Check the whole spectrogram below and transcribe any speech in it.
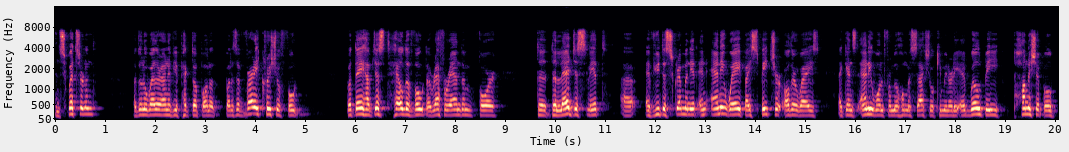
in Switzerland. I don't know whether any of you picked up on it, but it's a very crucial vote. But they have just held a vote, a referendum for to, to legislate uh, if you discriminate in any way by speech or otherwise against anyone from the homosexual community, it will be punishable.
